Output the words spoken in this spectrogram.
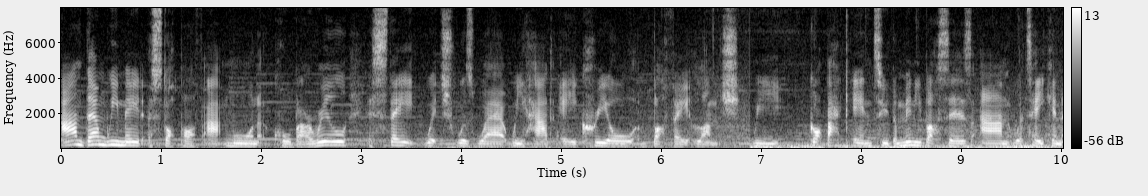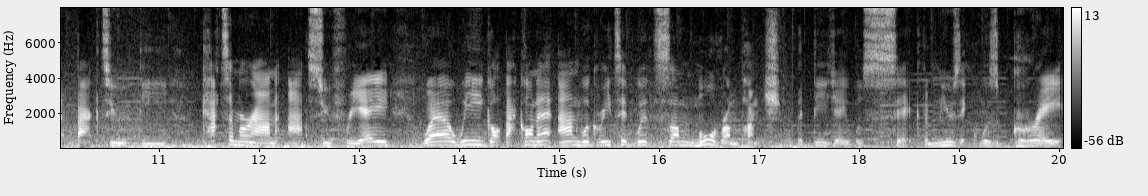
And then we made a stop off at Morne Coubaril Estate, which was where we had a Creole buffet lunch. We got back into the minibuses and were taken back to the catamaran at Soufriere, where we got back on it and were greeted with some more rum punch. The DJ was sick, the music was great,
